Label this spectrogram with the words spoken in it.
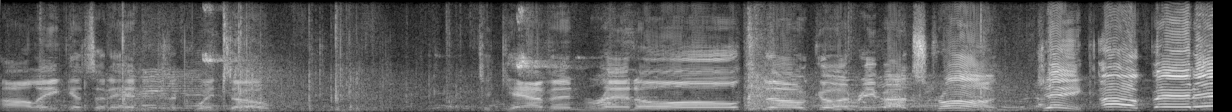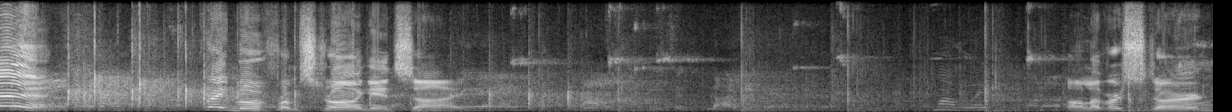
Ollie gets it ahead to Jaquinto. To Gavin Reynolds. No good. Rebound Strong. Jake up and in. Great move from Strong inside. Oliver Stern.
